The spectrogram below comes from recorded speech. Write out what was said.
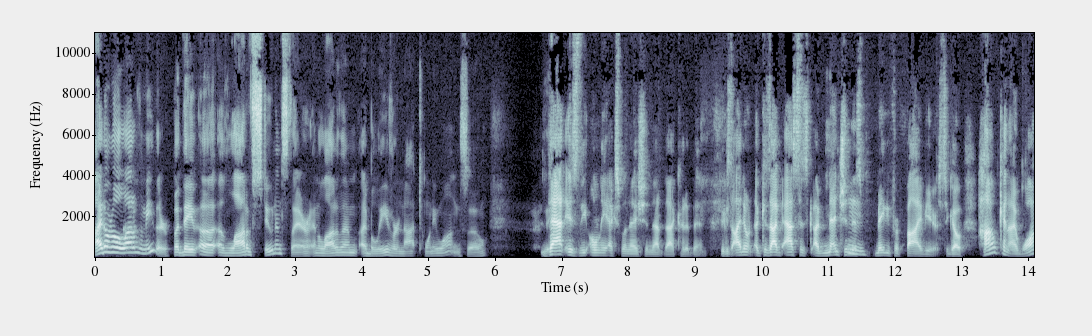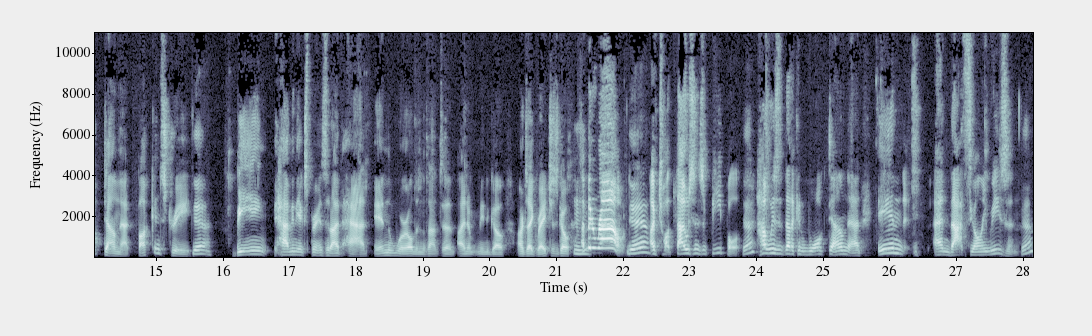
I don't know a lot of them either, but they uh, a lot of students there, and a lot of them, I believe, are not 21. So That is the only explanation that that could have been. Because I don't because I've asked this I've mentioned this Hmm. maybe for 5 years to go, how can I walk down that fucking street yeah, being having the experience that I've had in the world and not to I don't mean to go aren't I great just go Mhm. I've been around. yeah. I've taught thousands of people. Yeah. How is it that I can walk down that in and that's the only reason? Yeah.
